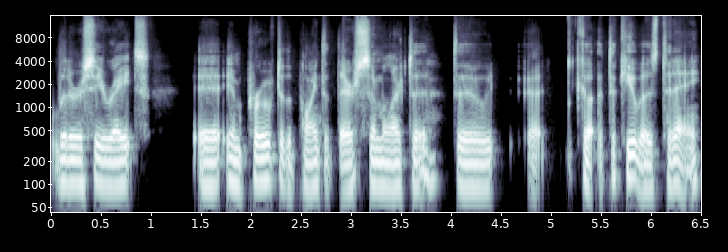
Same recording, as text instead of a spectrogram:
literacy rates uh, improved to the point that they're similar to to uh, to Cuba's today,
